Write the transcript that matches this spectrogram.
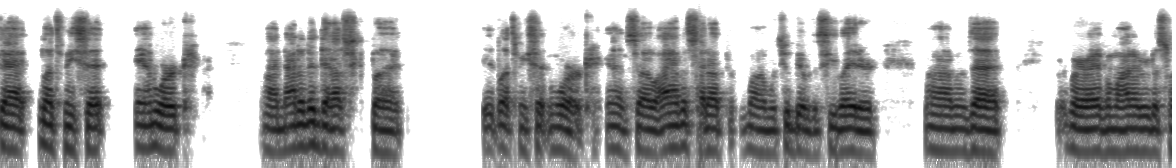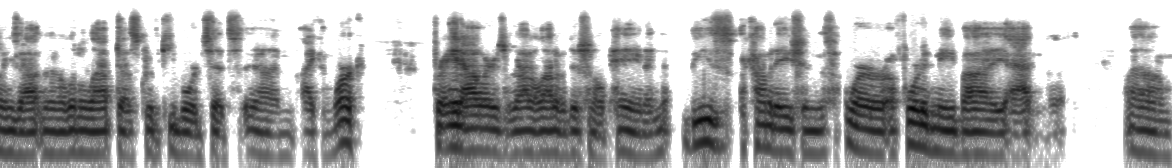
that lets me sit and work, uh, not at a desk, but it lets me sit and work. And so I have a setup, um, which you'll be able to see later, um, that where I have a monitor that swings out and then a little lap desk where the keyboard sits, and I can work for eight hours without a lot of additional pain. And these accommodations were afforded me by Atten. Um,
